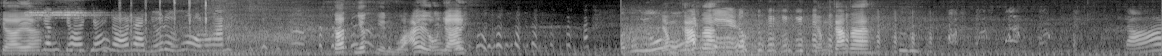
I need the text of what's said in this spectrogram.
Chơi á. Dân chơi chán rồi ra giữa đường ngồi luôn anh. Tết nhất nhìn quải rồi con trai. Giống chè luôn. Trong cách á. Đó.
